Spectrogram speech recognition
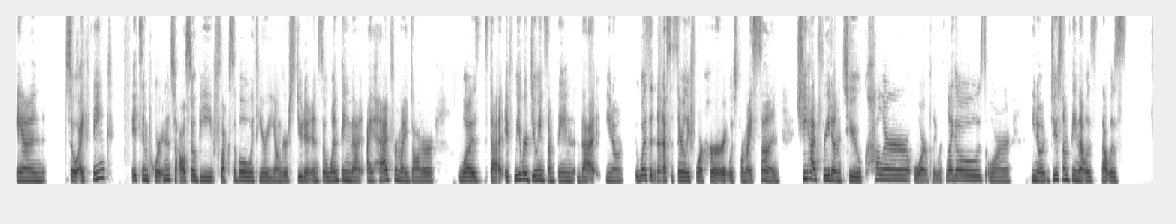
And so i think it's important to also be flexible with your younger student. And so one thing that i had for my daughter was that if we were doing something that you know it wasn't necessarily for her it was for my son she had freedom to color or play with legos or you know do something that was that was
